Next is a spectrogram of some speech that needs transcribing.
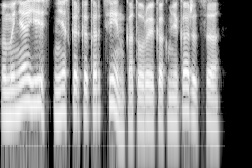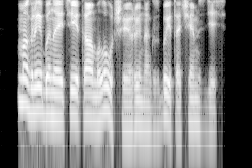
У меня есть несколько картин, которые, как мне кажется, могли бы найти там лучший рынок сбыта, чем здесь.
